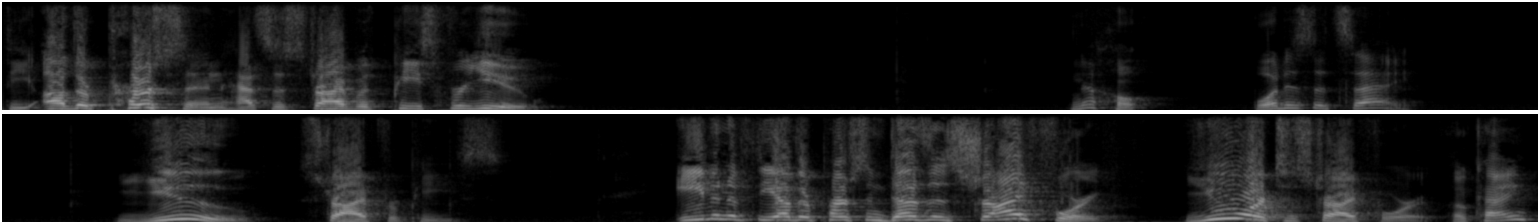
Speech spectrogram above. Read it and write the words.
the other person has to strive with peace for you? No. What does it say? You strive for peace. Even if the other person doesn't strive for it, you are to strive for it, okay?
